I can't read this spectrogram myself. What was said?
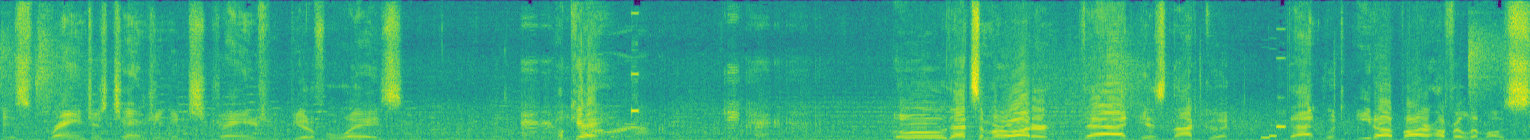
his range is changing in strange and beautiful ways. Okay. power up detected. Oh, that's a marauder. That is not good. That would eat up our hover limos.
